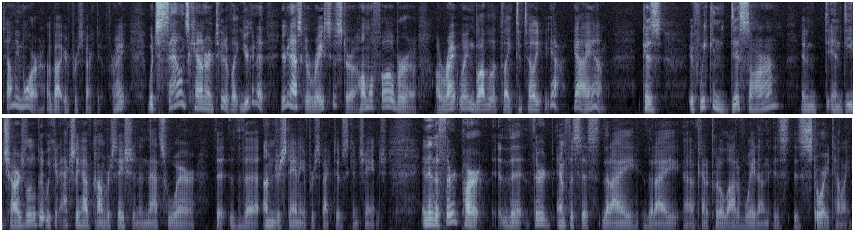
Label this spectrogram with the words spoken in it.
tell me more about your perspective right which sounds counterintuitive like you're gonna you're gonna ask a racist or a homophobe or a, a right-wing blah blah like to tell you yeah yeah i am because if we can disarm and and decharge a little bit we can actually have conversation and that's where the the understanding of perspectives can change. And then the third part the third emphasis that i that i uh, kind of put a lot of weight on is is storytelling.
